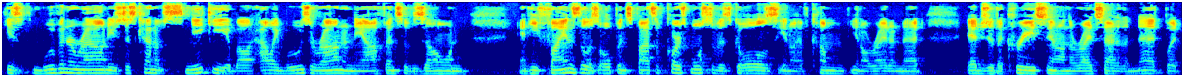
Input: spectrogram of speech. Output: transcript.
He's moving around. He's just kind of sneaky about how he moves around in the offensive zone, and he finds those open spots. Of course, most of his goals, you know, have come, you know, right on that edge of the crease, you know, on the right side of the net, but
